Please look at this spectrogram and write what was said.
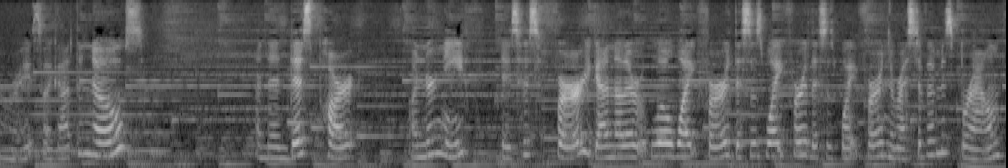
All right, so I got the nose. And then this part underneath is his fur. You got another little white fur. This is white fur, this is white fur, and the rest of him is brown.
